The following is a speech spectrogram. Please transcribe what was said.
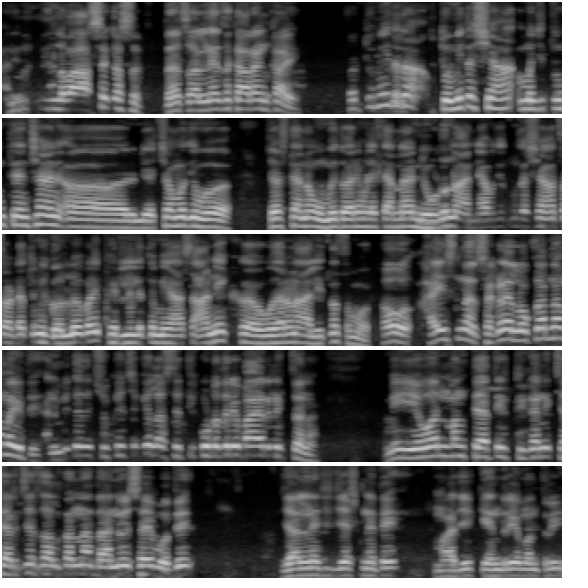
आणि मी म्हणलं "बा, असं कसं? न चालण्याचं कारण काय? पण तुम्ही तर तुम्ही तर शहा म्हणजे तुम त्यांच्या याच्यामध्ये व- जस्ट त्यांना उमेदवारी मिळेल त्यांना निवडून आणण्यामध्ये तुमचा शहाचा वाटा तुम्ही गल्लोबळी फिरलेले तुम्ही. असं अनेक उदाहरणं आलीत ना समोर. हो आहेच ना. सगळ्या लोकांना माहिती आहे. आणि मी कधी चुकीचं केलं असतं ती कुठंतरी बाहेर निघतं ना. मी येऊन मग त्या ठिकाणी चर्चा चालताना दानवे साहेब होते जालन्याचे ज्येष्ठ नेते माजी केंद्रीय मंत्री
